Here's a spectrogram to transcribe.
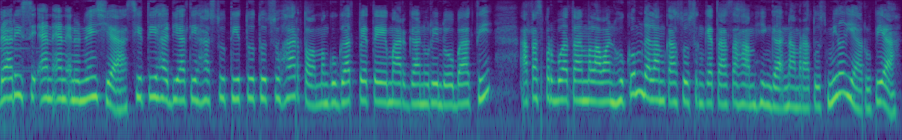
Dari CNN Indonesia, Siti Hadiati Hastuti Tutut Soeharto menggugat PT Marga Nurindo Bakti atas perbuatan melawan hukum dalam kasus sengketa saham hingga 600 miliar rupiah.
